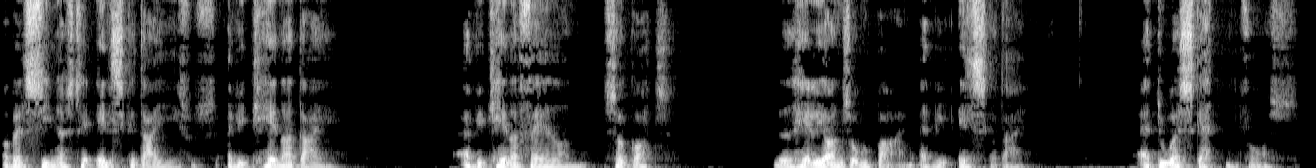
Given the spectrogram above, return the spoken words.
og velsign os til at elske dig, Jesus, at vi kender dig, at vi kender faderen så godt ved Helligåndens åbenbaring, at vi elsker dig, at du er skatten for os,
